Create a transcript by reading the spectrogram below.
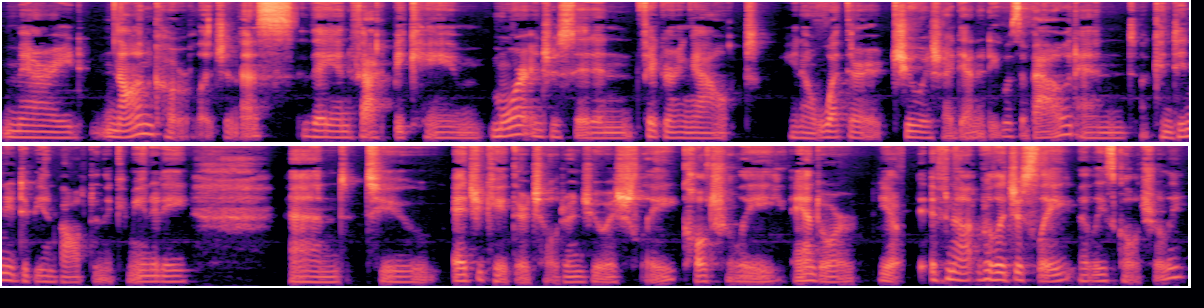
married non co religionists, they in fact became more interested in figuring out you know what their jewish identity was about and continued to be involved in the community and to educate their children jewishly culturally and or you know if not religiously at least culturally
